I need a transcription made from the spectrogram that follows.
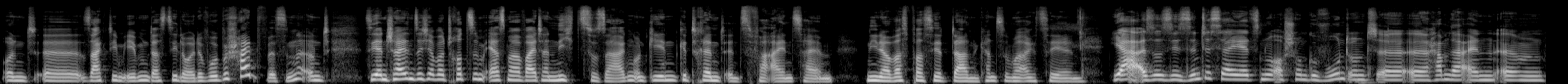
und äh, sagt ihm eben, dass die Leute wohl Bescheid wissen. Und sie entscheiden sich aber trotzdem erstmal weiter nichts zu sagen und gehen getrennt ins Vereinsheim. Nina, was passiert dann? Kannst du mal erzählen? Ja, also sie sind es ja jetzt nur auch schon gewohnt und äh, äh, haben da einen ähm,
